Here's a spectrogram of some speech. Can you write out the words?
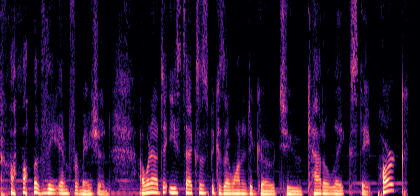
all of the information. I went out to East Texas because I wanted to go to Caddo Lake State Park.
